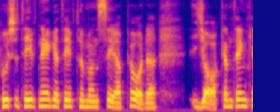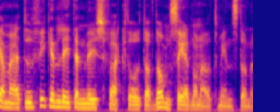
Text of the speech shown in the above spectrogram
positivt, negativt hur man ser på det. Jag kan tänka mig att du fick en liten mysfaktor utav de scenerna åtminstone.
